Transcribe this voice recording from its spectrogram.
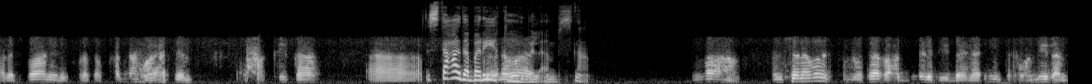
الإسباني لكرة القدم ولكن الحقيقة آه استعاد بريقه بالأمس نعم. نعم. من سنوات نتابع الديربي بين إنتر وميلان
